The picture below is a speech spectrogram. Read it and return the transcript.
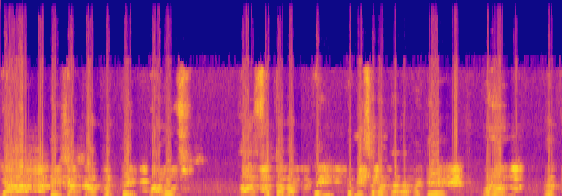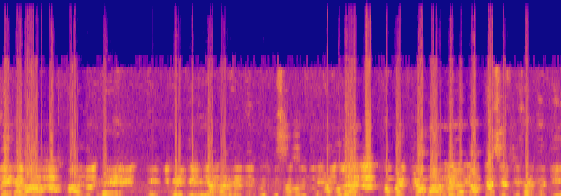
या देशातला प्रत्येक माणूस हा स्वतःला कुठेही कमी समजला पाहिजे. म्हणून प्रत्येकाला आज इथे एक किट दिली जाणार आहे. घरगुती सामानाची अगोदर आपण कामावर गेला तर आपल्या सेफ्टीसाठी होती.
